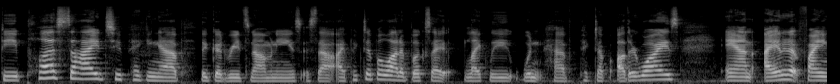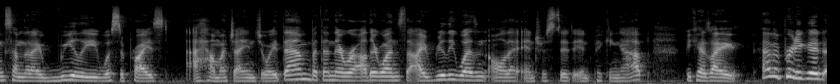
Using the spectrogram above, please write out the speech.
The plus side to picking up the Goodreads nominees is that I picked up a lot of books I likely wouldn't have picked up otherwise, and I ended up finding some that I really was surprised how much I enjoyed them. But then there were other ones that I really wasn't all that interested in picking up because I have a pretty good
